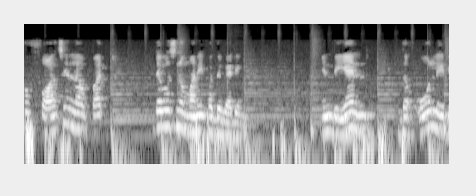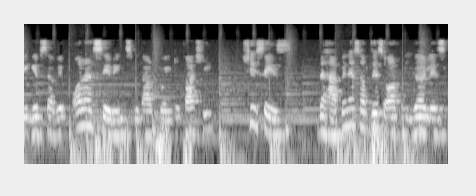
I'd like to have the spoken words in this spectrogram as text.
who falls in love but there was no money for the wedding. In the end, the old lady gives away all her savings without going to Kashi. She says, The happiness of this orphan girl is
